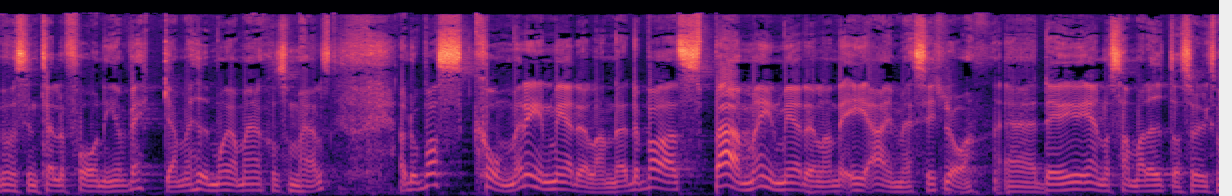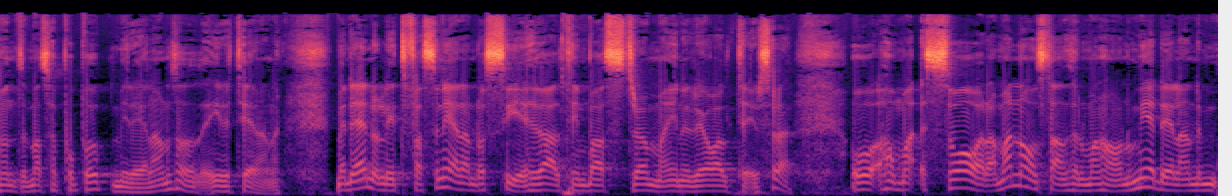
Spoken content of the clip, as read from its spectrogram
på sin telefon i en vecka med hur många människor som helst. Ja, då bara kommer det in meddelande. Det bara spammar in meddelande i iMessage då. Eh, det är ju en och samma ruta så det är liksom inte en massa pop up-meddelanden och sånt irriterande. Men det är ändå lite fascinerande att se hur allting bara strömmar in i realtid. Sådär. Och har man, svarar man någonstans eller man har något meddelande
